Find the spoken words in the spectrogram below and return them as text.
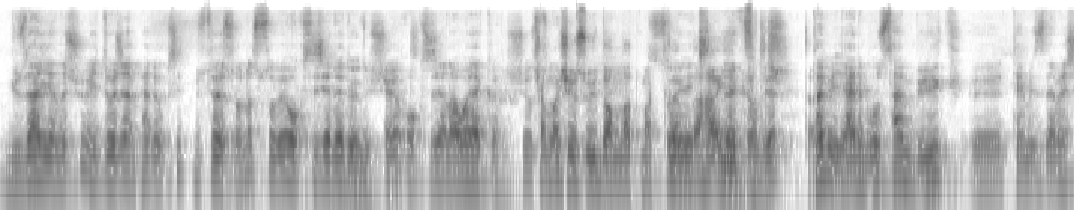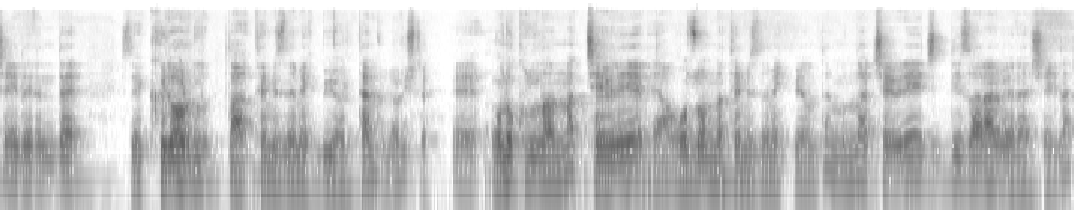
Güzel yanı şu hidrojen peroksit bir süre sonra su ve oksijene dönüşüyor. Evet. Oksijen havaya karışıyor. Su- Çamaşır suyu damlatmaktan suyun daha iyi kalıyor. fikir. Tabii. yani bu sen büyük e, temizleme şeylerinde işte klorla temizlemek bir yöntem. Klor işte. E, onu kullanmak çevreye veya ozonla temizlemek bir yöntem. Bunlar çevreye ciddi zarar veren şeyler.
